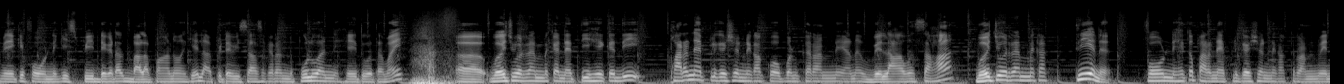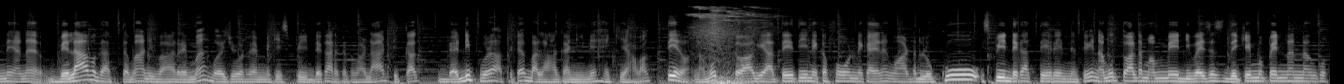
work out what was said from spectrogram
මේක ෆෝන් එක ස්පීඩ් එකටත් බලපානවා කියලා අපිට විශවාස කරන්න පුළුවන් හේතුව තමයි වර්චුවල් රැම් එක නැතිහෙකදී පරණ ඇපලිකේෂන් එකක් ඕපන් කරන්න යන වෙලාව සහ වර්චුවල් රැම් එකක් තියෙන ෆෝන් එක පරණ ඇපලිකේෂන් එකක් රන් වෙන්න යන වෙලාව ගත්තම අනිවාර්යම වර්චුවල් RAM එකේ ස්පීඩ් එක අරකට වඩා ටිකක් වැඩිපුර අපිට බලා ගැනීමේ හැකියාවක් තියෙනවා. නමුත් ඔයාගේ අතේ තියෙන එක ෆෝන් එකයි නම් ඔයාලට ලොකු ස්පීඩ් එකක් තේරෙන්නේ නැතුයි. නමුත් ඔයාලට මම මේ ඩිවයිසස් දෙකෙන්ම පෙන්වන්නම්කෝ.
